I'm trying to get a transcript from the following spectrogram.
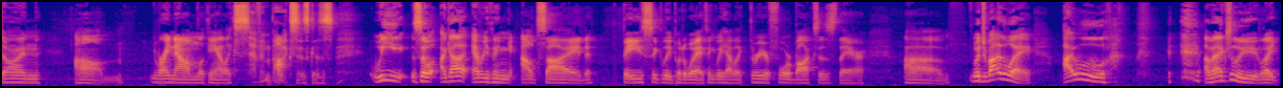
done. Um, right now I'm looking at like seven boxes because we. So I got everything outside basically put away. I think we have like three or four boxes there. Um, which, by the way, I will. I'm actually like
